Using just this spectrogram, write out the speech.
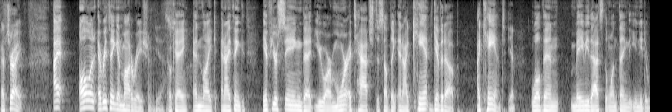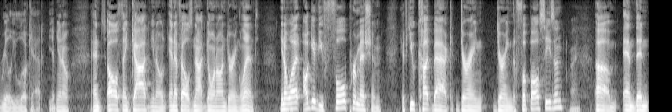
That's right. I all in everything in moderation. Yes. Okay. And like, and I think if you're seeing that you are more attached to something, and I can't give it up, I can't. Yep. Well, then maybe that's the one thing that you need to really look at. Yep. You know. And oh, thank God, you know, NFL's not going on during Lent. You know what? I'll give you full permission if you cut back during during the football season Right. um, and then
